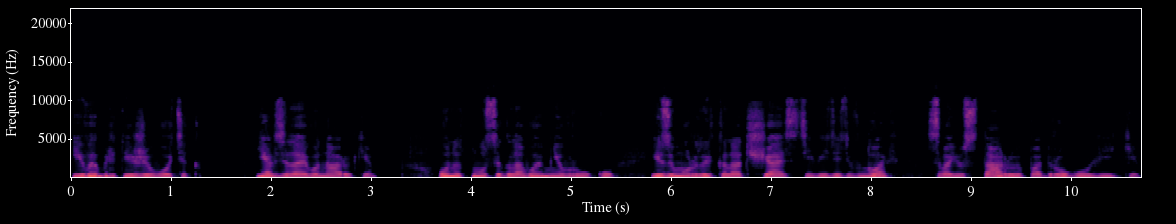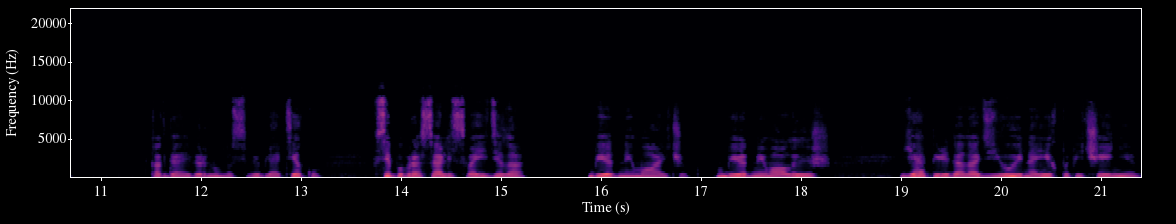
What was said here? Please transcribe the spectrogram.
и выбритый животик. Я взяла его на руки. Он уткнулся головой мне в руку и замурлыкал от счастья видеть вновь свою старую подругу Вики. Когда я вернулась в библиотеку, все побросали свои дела. Бедный мальчик, бедный малыш. Я передала Дьюи на их попечение,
